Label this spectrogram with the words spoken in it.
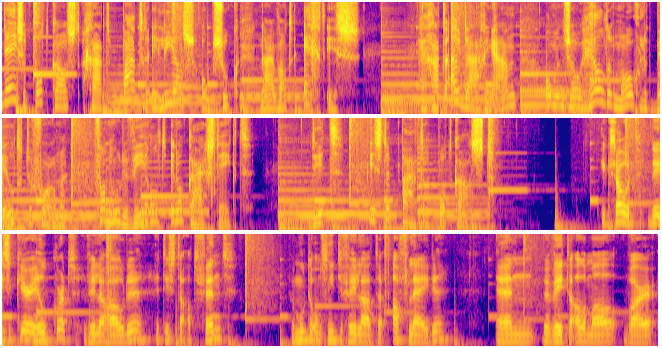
deze podcast gaat Pater Elias op zoek naar wat echt is. Hij gaat de uitdaging aan om een zo helder mogelijk beeld te vormen van hoe de wereld in elkaar steekt. Dit is de Pater Podcast. Ik zou het deze keer heel kort willen houden. Het is de Advent. We moeten ons niet te veel laten afleiden. En we weten allemaal waar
